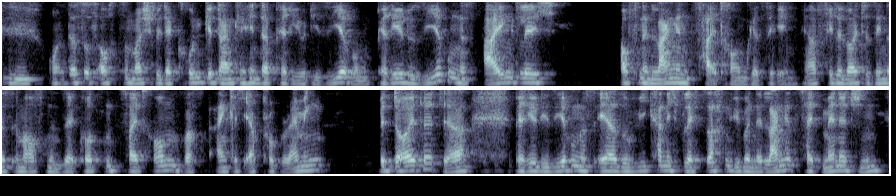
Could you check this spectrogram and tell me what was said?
Mhm. Und das ist auch zum Beispiel der Grundgedanke hinter Periodisierung. Periodisierung ist eigentlich auf einen langen Zeitraum gesehen. Ja, viele Leute sehen das immer auf einen sehr kurzen Zeitraum, was eigentlich eher Programming bedeutet. Ja, Periodisierung ist eher so, wie kann ich vielleicht Sachen über eine lange Zeit managen,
